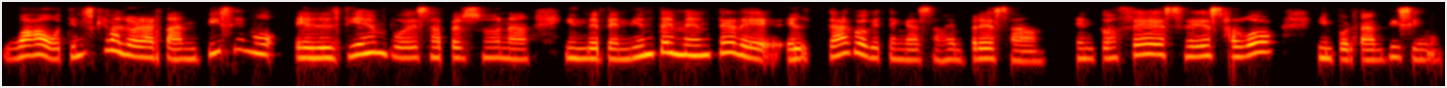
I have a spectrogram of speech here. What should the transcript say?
wow, tienes que valorar tantísimo el tiempo de esa persona, independientemente del cargo que tenga esa empresa. Entonces es algo importantísimo.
